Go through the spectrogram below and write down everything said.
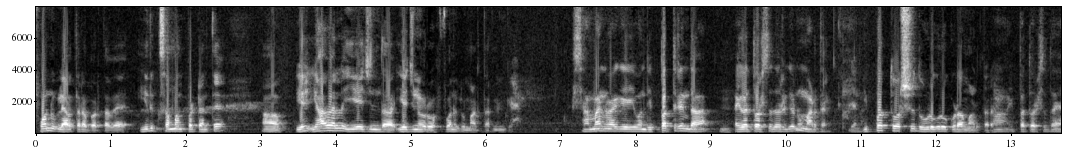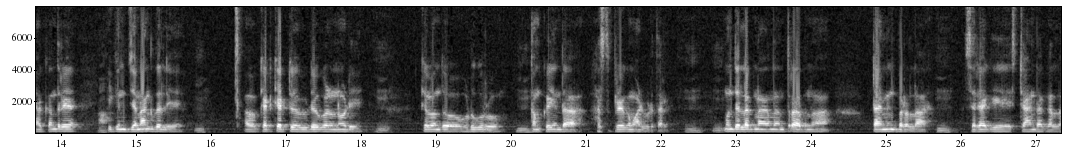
ಫೋನ್ಗಳು ಯಾವ ಥರ ಬರ್ತವೆ? ಇದಕ್ಕೆ ಸಂಬಂಧಪಟ್ಟಂತೆ ಯಾವೆಲ್ಲ ಏಜಿಂದ ಏಜ್ನವರು ಫೋನ್ಗಳು ಮಾಡ್ತಾರೆ ನಿಮಗೆ? ಸಾಮಾನ್ಯವಾಗಿ ಒಂದು ಇಪ್ಪತ್ತರಿಂದ ಐವತ್ತು ವರ್ಷದವರೆಗೂ ಮಾಡ್ತಾರೆ ಇಪ್ಪತ್ತು ವರ್ಷದ ಹುಡುಗರು ಕೂಡ ಮಾಡ್ತಾರೆ. ಹಾಂ ಇಪ್ಪತ್ತು ವರ್ಷದ. ಯಾಕಂದರೆ ಈಗಿನ ಜನಾಂಗದಲ್ಲಿ ಕೆಟ್ಟ ಕೆಟ್ಟ ವಿಡಿಯೋಗಳು ನೋಡಿ ಕೆಲವೊಂದು ಹುಡುಗರು ತಮ್ಮ ಕೈಯಿಂದ ಹಸ್ತಪ್ರಯೋಗ ಮಾಡಿಬಿಡ್ತಾರೆ. ಮುಂದೆ ಲಗ್ನ ಆದ ನಂತರ ಅದನ್ನ ಟೈಮಿಂಗ್ ಬರಲ್ಲ ಸರಿಯಾಗಿ ಸ್ಟ್ಯಾಂಡ್ ಆಗಲ್ಲ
